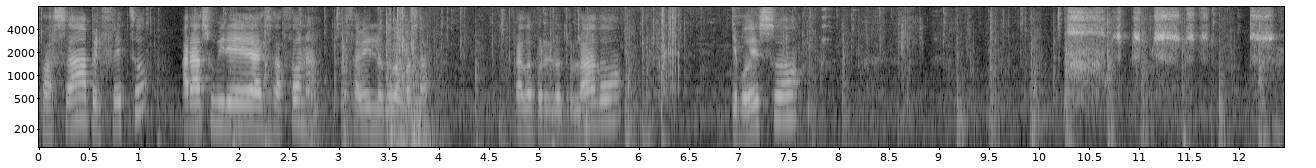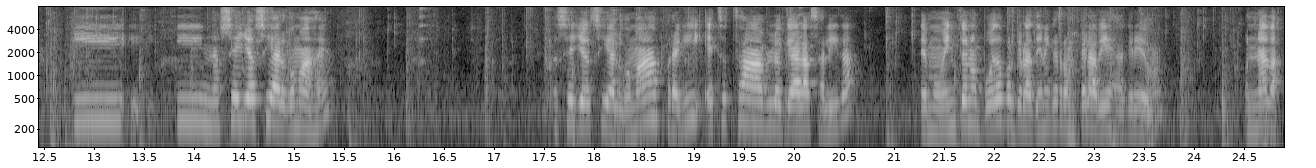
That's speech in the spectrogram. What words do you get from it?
pasar, perfecto. Ahora subiré a esa zona. Ya sabéis lo que va a pasar. Lado por el otro lado. Llevo eso. Y, no sé yo si algo más, ¿eh? No sé yo si algo más por aquí. Esto está bloqueada la salida. De momento no puedo porque la tiene que romper la vieja, creo. ¿eh? Pues nada.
